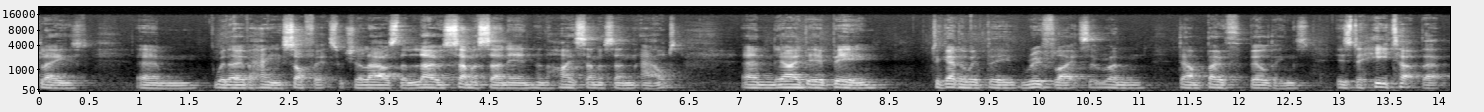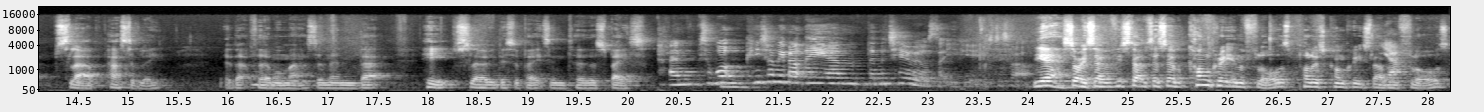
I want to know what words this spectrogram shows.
glazed um, with overhanging soffits, which allows the low summer sun in and the high summer sun out. And the idea being, together with the roof lights that run down both buildings, is to heat up that slab passively, that thermal mass, and then that heat slowly dissipates into the space. Um, so what? Can you tell me about the um, the materials that you've used as well? Yeah, sorry. So if we start, so, so concrete in the floors, polished concrete slab Yeah. in the floors,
